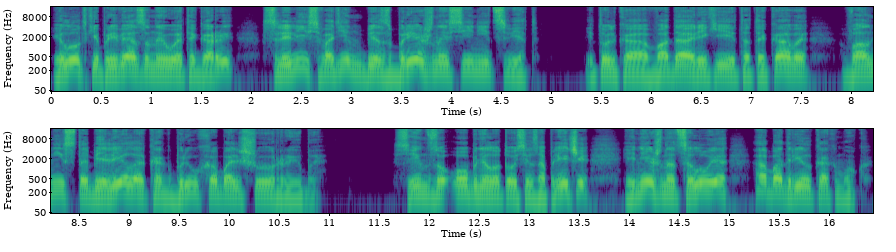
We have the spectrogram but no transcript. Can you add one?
и лодки, привязанные у этой горы, слились в один безбрежный синий цвет. и только вода реки Татекавы волнисто белела, как брюхо большой рыбы. Синзо обнял Отоси за плечи и, нежно целуя, ободрил как мог.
